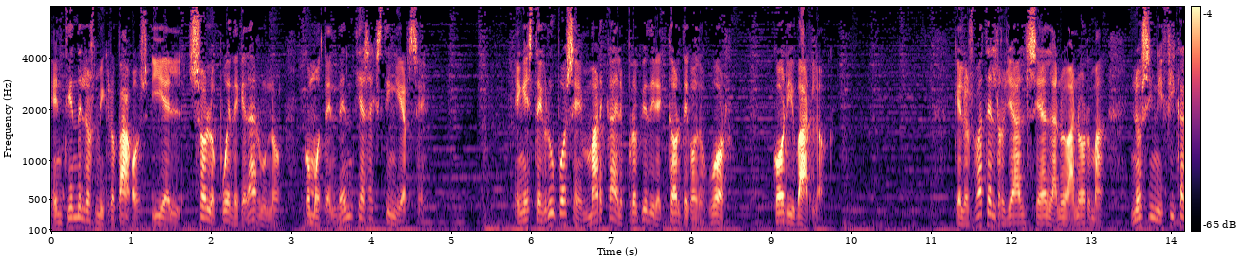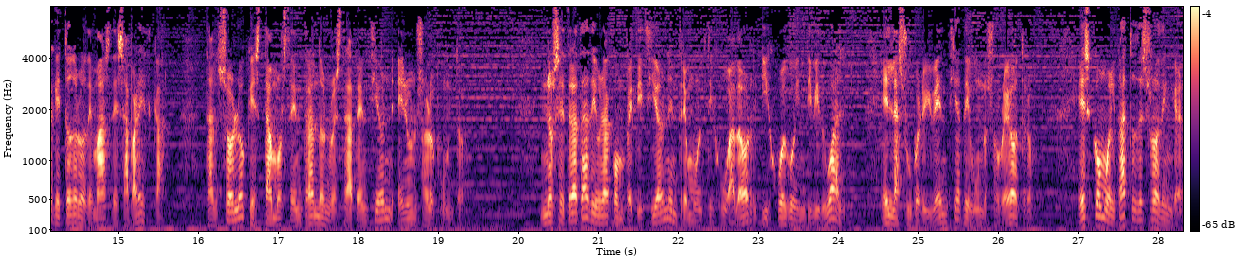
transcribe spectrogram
entiende los micropagos y el solo puede quedar uno como tendencias a extinguirse. En este grupo se enmarca el propio director de God of War, Cory Barlock. Que los Battle Royale sean la nueva norma no significa que todo lo demás desaparezca, tan solo que estamos centrando nuestra atención en un solo punto. No se trata de una competición entre multijugador y juego individual, en la supervivencia de uno sobre otro. Es como el gato de Schrödinger,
